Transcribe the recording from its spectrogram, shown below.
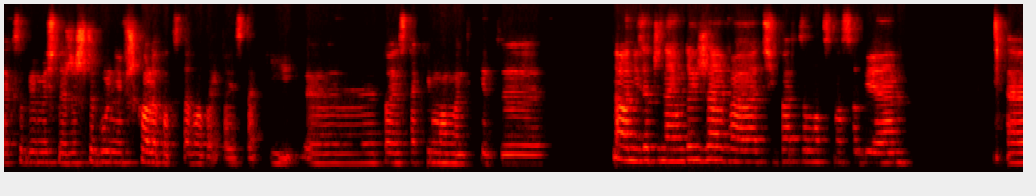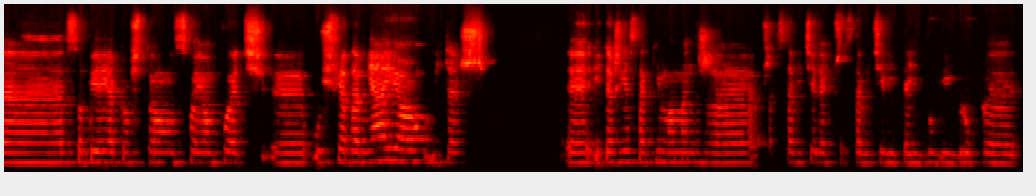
tak sobie myślę, że szczególnie w szkole podstawowej to jest taki, e, to jest taki moment, kiedy no, oni zaczynają dojrzewać, bardzo mocno sobie, sobie jakoś tą swoją płeć uświadamiają i też, i też jest taki moment, że przedstawiciele, przedstawicieli tej drugiej grupy e,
